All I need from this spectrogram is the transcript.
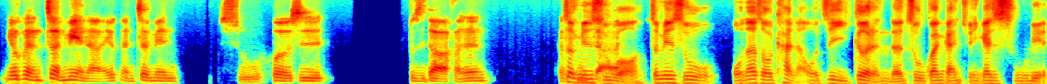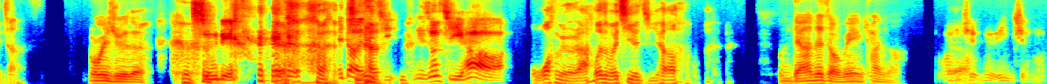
有可能正面啊，有可能正面输，或者是不知道啊，反正正面复杂输哦，正面输，我那时候看啊，我自己个人的主观感觉应该是输脸啊。我也觉得，输脸。哎，到底是几？你说几号啊？我忘了啦，我怎么记得几号？我们等一下再找给你看啊。完全没有印象了，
